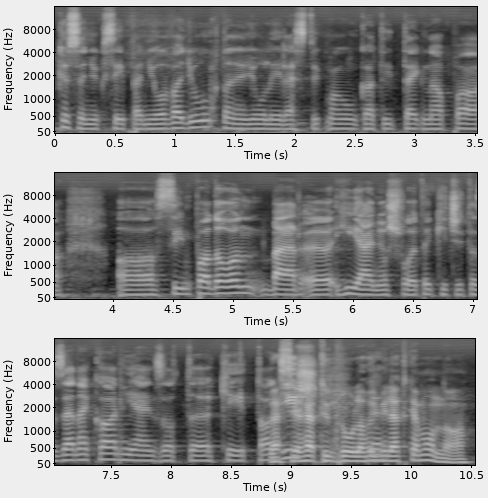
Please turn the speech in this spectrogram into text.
köszönjük szépen, jól vagyunk, nagyon jól éreztük magunkat itt tegnap a, a színpadon, bár hiányos volt egy kicsit a zenekar, hiányzott két tag is. Beszélhetünk róla, hogy De- mi lett Kemonnal?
